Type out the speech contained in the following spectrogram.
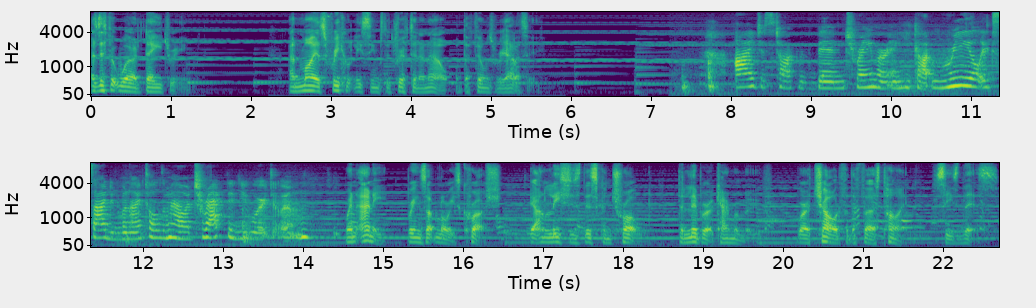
as if it were a daydream. And Myers frequently seems to drift in and out of the film's reality. I just talked with Ben Tramer and he got real excited when I told him how attracted you were to him. When Annie brings up Laurie's crush, it unleashes this controlled, deliberate camera move, where a child for the first time sees this.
